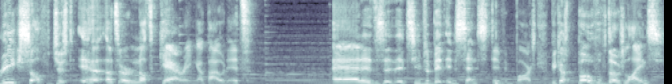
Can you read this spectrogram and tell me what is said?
reeks of just uh, utter not caring about it. And it's, it seems a bit insensitive in parts because both of those lines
